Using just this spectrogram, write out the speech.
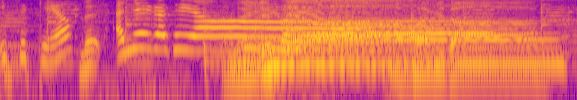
있을게요. 네. 안녕히 가세요. 안녕히 계세요. 감사합니다. 눈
